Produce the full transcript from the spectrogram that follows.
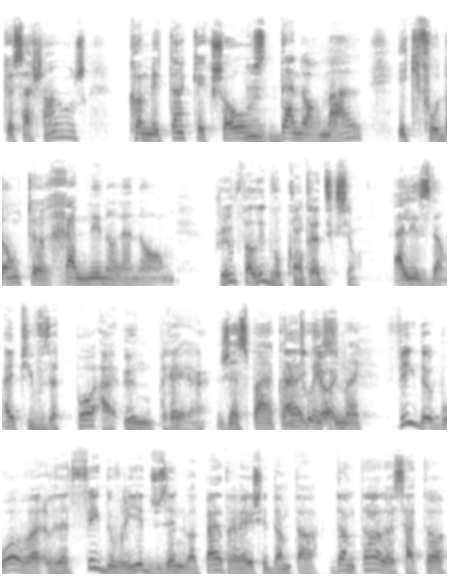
que ça change comme étant quelque chose d'anormal et qu'il faut donc te ramener dans la norme. Je vais vous parler de vos contradictions. Allez-y donc. Et puis vous n'êtes pas à une près, hein? J'espère, comme Aïe, tous les humains. Fille de bois, vous êtes fille d'ouvrier d'usine. Votre père travaillait chez Domtar. Domtar, là, ça t'a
